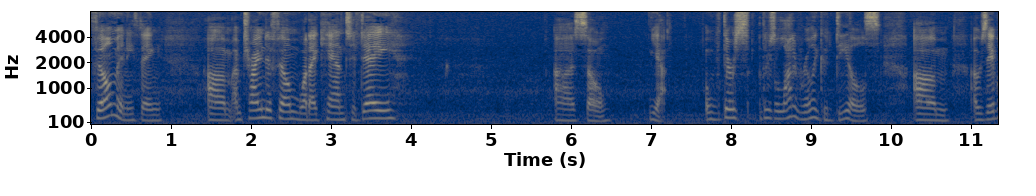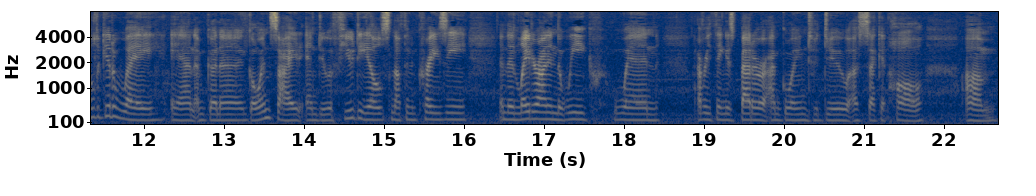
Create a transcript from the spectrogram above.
film anything um, I'm trying to film what I can today. Uh, so, yeah, there's there's a lot of really good deals. Um, I was able to get away, and I'm gonna go inside and do a few deals, nothing crazy. And then later on in the week, when everything is better, I'm going to do a second haul. Um,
